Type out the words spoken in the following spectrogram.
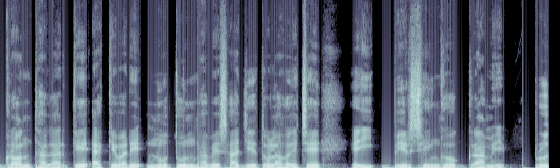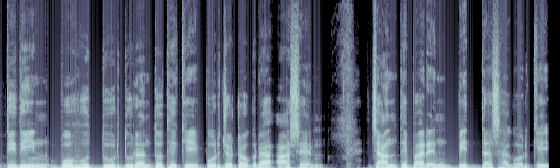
গ্রন্থাগারকে একেবারে নতুনভাবে সাজিয়ে তোলা হয়েছে এই বীরসিংহ গ্রামে। প্রতিদিন বহু দূর দূরান্ত থেকে পর্যটকরা আসেন। জানতে পারেন বিদ্যাসাগরকে।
